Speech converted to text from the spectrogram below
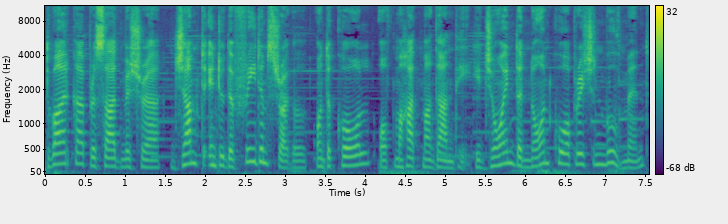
Dwarka Prasad Mishra jumped into the freedom struggle on the call of Mahatma Gandhi. He joined the non-cooperation movement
